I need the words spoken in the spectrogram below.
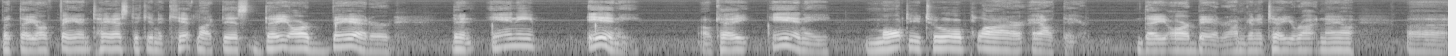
but they are fantastic in a kit like this. They are better than any, any, okay, any multi-tool plier out there. They are better. I'm going to tell you right now, uh,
